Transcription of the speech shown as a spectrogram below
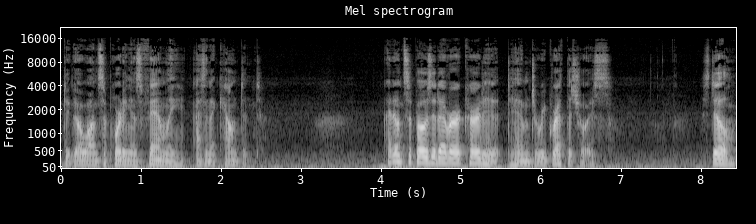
to go on supporting his family as an accountant. I don't suppose it ever occurred to him to regret the choice. Still,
